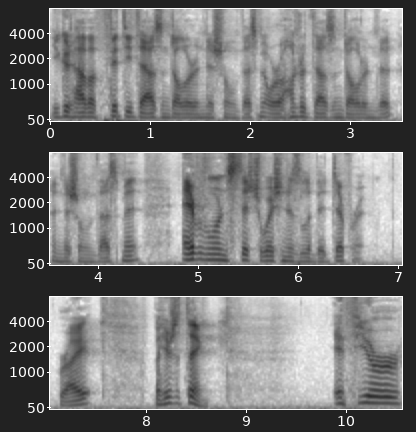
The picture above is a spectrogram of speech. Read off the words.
You could have a $50,000 initial investment or a $100,000 initial investment. Everyone's situation is a little bit different, right? But here's the thing. If your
